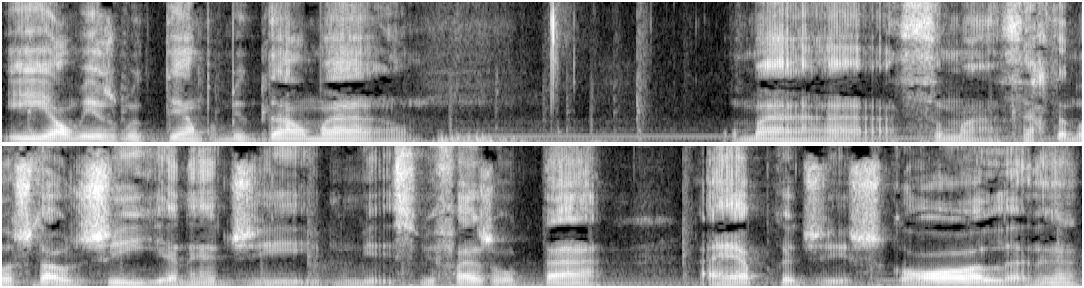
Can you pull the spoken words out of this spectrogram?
E ao mesmo tempo me dá uma uma, assim, uma certa nostalgia, né? De isso me faz voltar à época de escola, né?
